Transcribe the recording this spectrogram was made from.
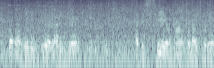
இப்போ அது நிற்கிறது அறிஞ்சு அதிசயமாக கிடக்குது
